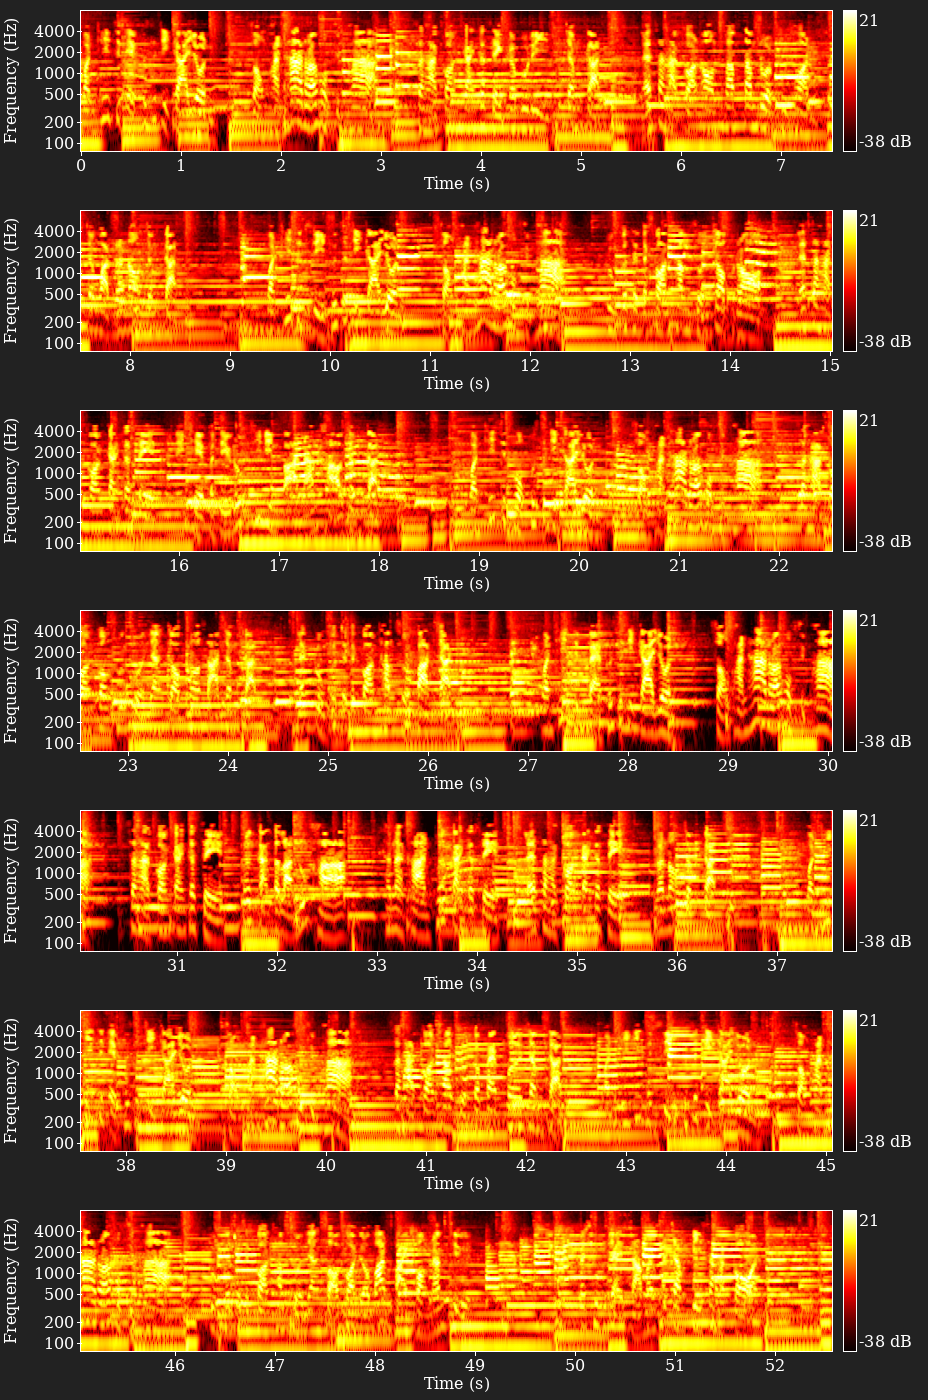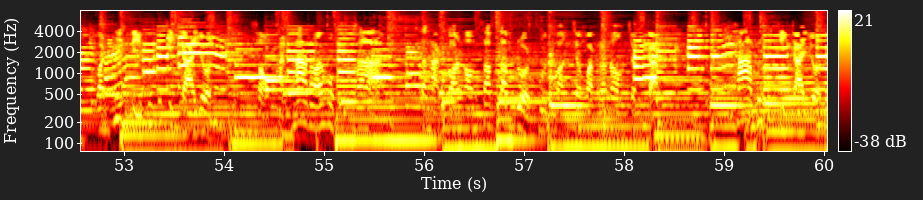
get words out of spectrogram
วันที่ 11 พฤศจิกายน 2565 สหกรณ์การเกษตรกระบุรีจำกัด และสหกรณ์ออมทรัพย์ตำรวจภูธรจังหวัดระนองจำกัด วันที่ 14 พฤศจิกายน 2565 กลุ่มเกษตรกรทำสวนจอบรอ และสหกรณ์การเกษตรในเขตปฏิรูปที่ดินป่าน้ำขาวจำกัด วันที่ 16 พฤศจิกายน 2565 สหกรณ์กองทุนสวนยางจอบรอสารจำกัด และกลุ่มเกษตรกรทำสวนปากจัดวันที่ 18 พฤศจิกายน 2565 สหกรณ์การเกษตร เพื่อการตลาดลูกค้า ธนาคารเพื่อการเกษตร และสหกรณ์การเกษตรระนองจำกัด วันที่ 21พฤศจิกายน 2565 สหกรณ์ชาวสวนกาแฟเฟิร์นจำกัด วันที่ 24 พฤศจิกายน 2565 กลุ่มเกษตรกรทำสวนยางสอกรดียวบ้านฝ่ายของน้ำจืด ประชุมใหญ่สามัญประจำปีสหกรณ์ วันที่ 4 พฤศจิกายน 2565 สหกรณ์ออมทรัพย์ตำรวจภูธรจังหวัดระนองจำกัด 5 พฤศจิกายน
